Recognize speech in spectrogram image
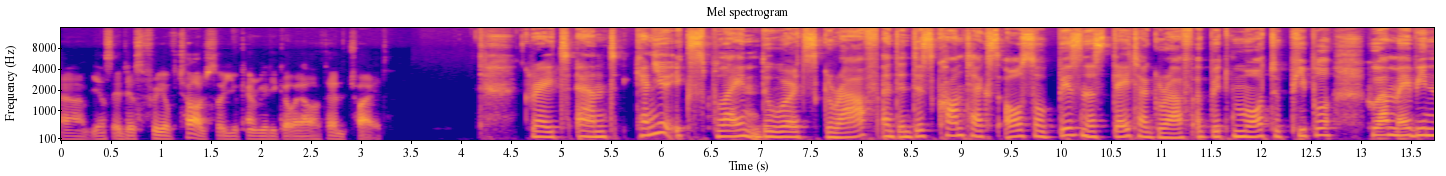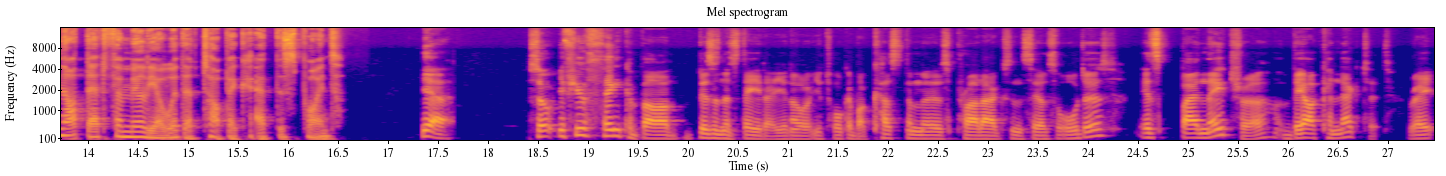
Um, yes, it is free of charge, so you can really go out and try it. Great. And can you explain the words graph and in this context also business data graph a bit more to people who are maybe not that familiar with the topic at this point? Yeah. So if you think about business data, you know, you talk about customers, products, and sales orders, it's by nature, they are connected, right?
